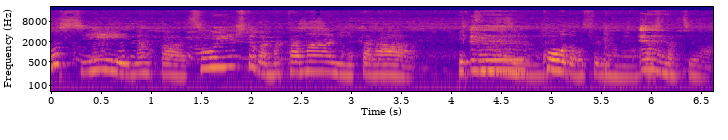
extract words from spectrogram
もしなんかそういう人が仲間にいたら別うん行動するよね、うん。私たちは、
